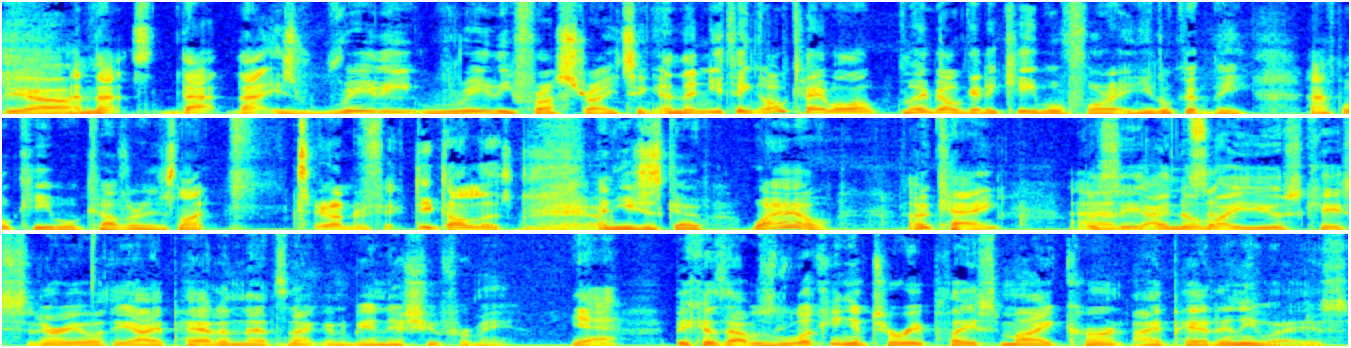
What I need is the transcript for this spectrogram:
Yeah. and that's that that is really really frustrating and then you think okay well I'll, maybe i'll get a keyboard for it and you look at the apple keyboard cover and it's like $250 Yeah. and you just go wow okay but see, Um, I know so- my use case scenario with the iPad, and that's not going to be an issue for me yeah because I was looking to replace my current iPad anyways,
